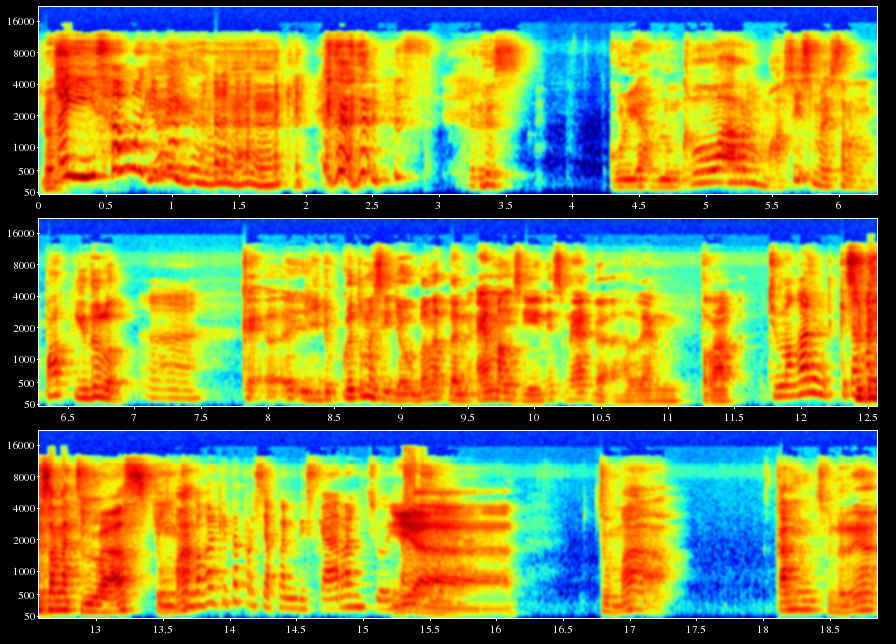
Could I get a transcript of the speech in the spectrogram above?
Terus Ay, sama gitu. terus kuliah belum kelar masih semester 4 gitu loh Heeh. kayak eh, hidup gue tuh masih jauh banget dan emang sih ini sebenarnya agak hal yang tera- Cuma kan kita sudah kan, sangat jelas Iya, cuma cuma kan kita persiapkan di sekarang cuy. iya cuma kan sebenarnya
